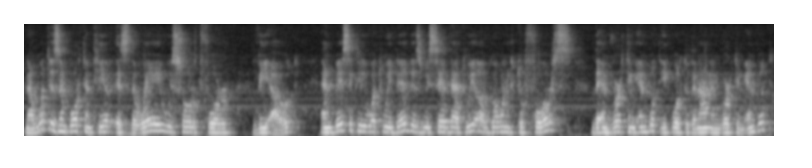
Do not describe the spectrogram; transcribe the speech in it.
Now what is important here is the way we solved for V out and basically what we did is we said that we are going to force the inverting input equal to the non-inverting input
